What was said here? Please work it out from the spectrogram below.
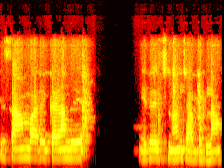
சாம்பார் கிழங்கு எது வச்சுனாலும் சாப்பிட்டுக்கலாம்.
